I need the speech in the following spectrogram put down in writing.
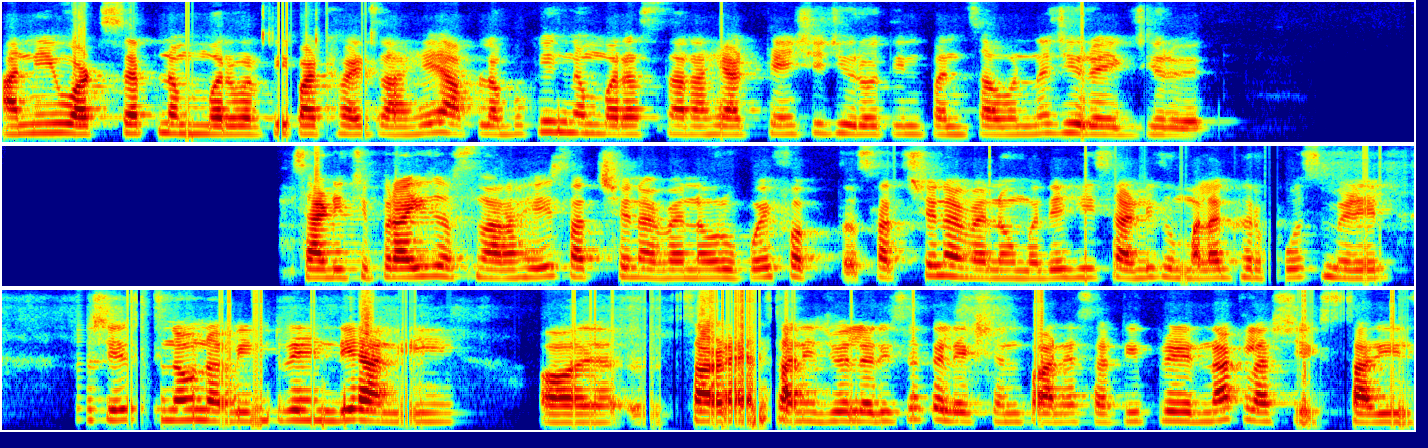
आणि व्हॉट्सअप नंबरवरती पाठवायचा आहे. आपला बुकिंग नंबर असणार आहे अठ्ठ्याऐंशी झिरो तीन पंचावन्न झिरो एक झिरो एक. साडीची प्राइस असणार आहे सातशे नव्याण्णव रुपये फक्त. सातशे नव्याण्णवमध्ये ही साडी तुम्हाला घरपोच मिळेल. तसेच नवनवीन ट्रेंडी आणि साड्यांचं आणि ज्वेलरीचं कलेक्शन पाहण्यासाठी प्रेरणा क्लासिक साडीज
